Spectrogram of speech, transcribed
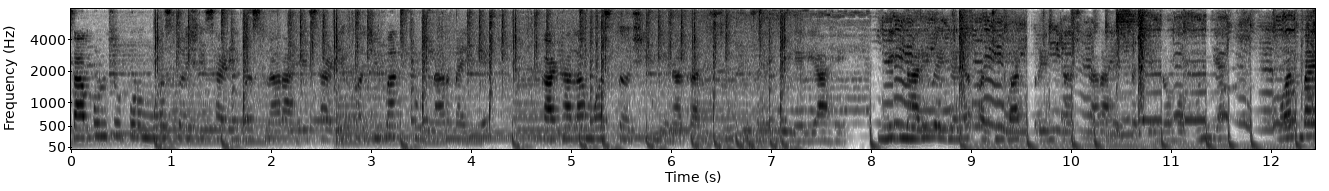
चापून चुपून मस्त अशी साडी बसणार आहे. साडी अजिबात फुलणार नाहीये. काठाला मस्त अशी मीनाकारीची डिझाईन दिलेली आहे. निघणारी वगैरे अजिबात प्रिंट असणार आहे. सचिन बघून घ्या. वन बाय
